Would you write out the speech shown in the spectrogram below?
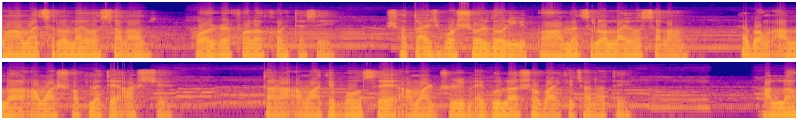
মোহাম্মদ সাল্লাল্লাহু সাল্লাম অর্ডার ফলো করতেছি সাতাইশ বছর ধরে মোহাম্মদ সাল্লাল্লাহু সাল্লাম এবং আল্লাহ আমার স্বপ্নেতে আসছে। তারা আমাকে বলছে, আমার ড্রিম এগুলা সবাইকে জানাতে। আল্লাহ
